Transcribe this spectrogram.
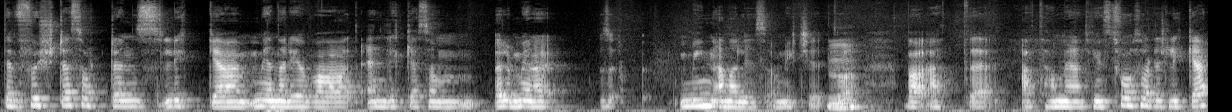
Den första sortens lycka menade jag var en lycka som, eller menar, min analys av Nietzsche då Mm. var att, eh, att han menar att det finns två sorters lycka.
